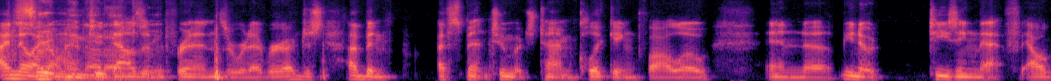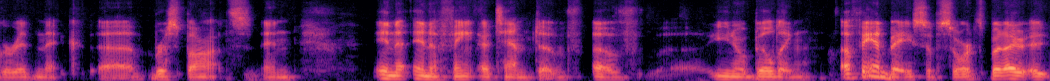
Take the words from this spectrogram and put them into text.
i know i don't have 2000 friends or whatever i've just i've been i've spent too much time clicking follow and uh you know teasing that algorithmic uh response and in a, in a faint attempt of of uh, you know building a fan base of sorts but i I-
